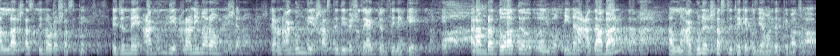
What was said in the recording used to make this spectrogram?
আল্লাহর শাস্তি বড় শাস্তি। এজন্য আগুন দিয়ে প্রাণী মারাও নিষেধ। কারণ আগুন দিয়ে শাস্তি দিবে শুধু একজন, তিনি কে? আর আমরা দোয়াতেও বলি ওকিনা আদাবান আল্লাহ আগুনের শাস্তি থেকে তুমি আমাদেরকে বাঁচাও।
